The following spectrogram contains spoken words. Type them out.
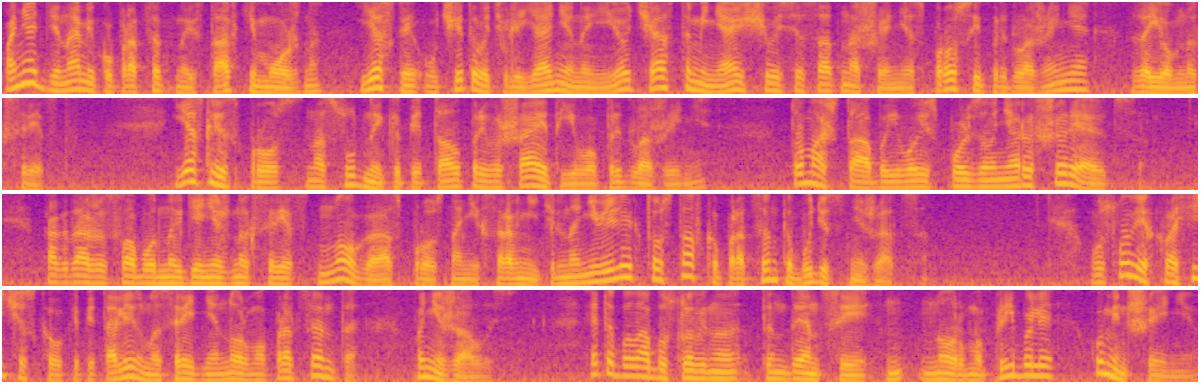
Понять динамику процентной ставки можно, если учитывать влияние на нее часто меняющегося соотношения спроса и предложения заемных средств. Если спрос на судный капитал превышает его предложение, то масштабы его использования расширяются. Когда же свободных денежных средств много, а спрос на них сравнительно невелик, то ставка процента будет снижаться. В условиях классического капитализма средняя норма процента понижалась. Это было обусловлено тенденцией нормы прибыли к уменьшению,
